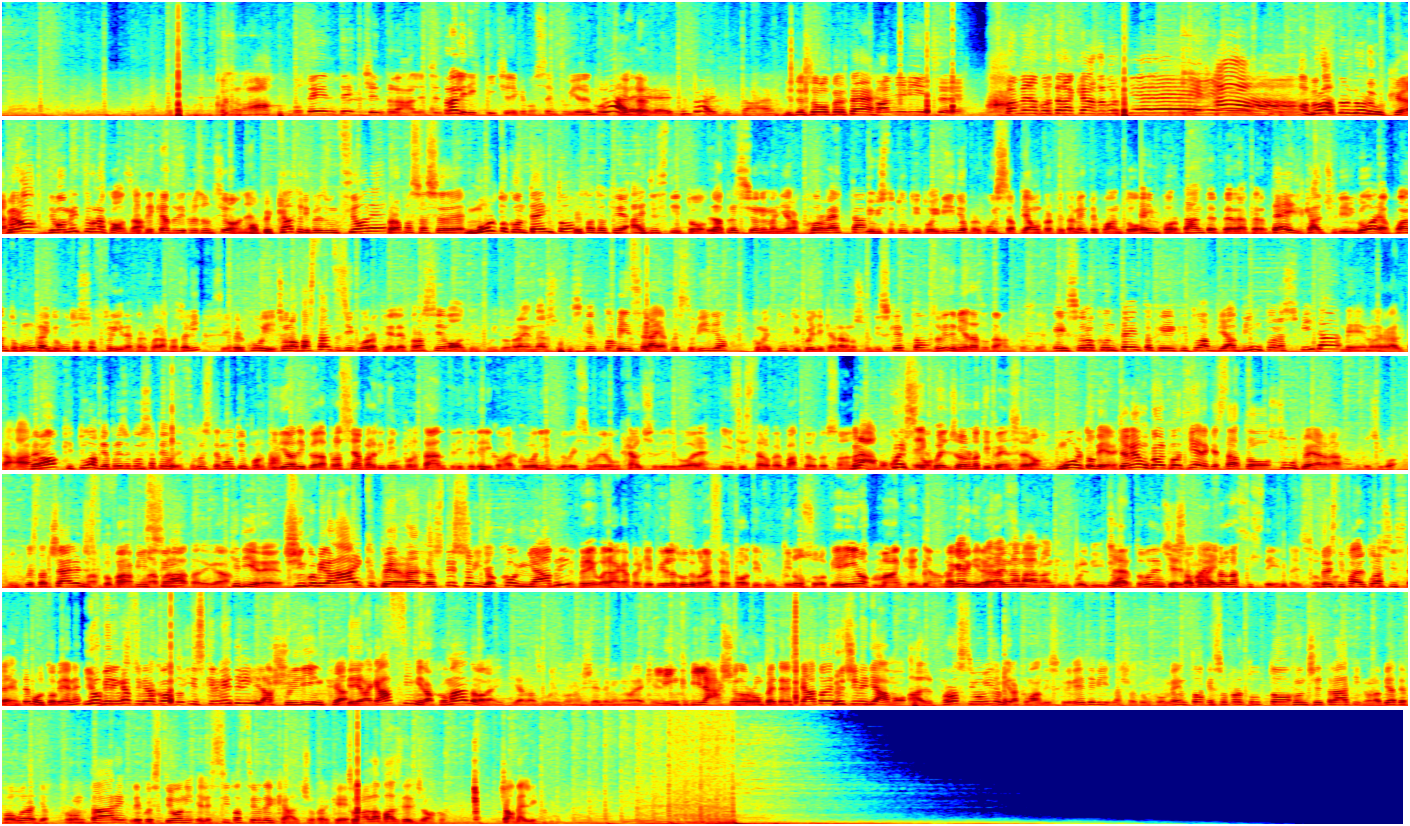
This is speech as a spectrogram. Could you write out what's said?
Potente, centrale. Centrale è difficile che possa intuire il portiere. Centrale, centrale ci sta, eh. Dice solo per te. Fammi vincere. Fammela portare a casa, portiere. Ah! Ho provato il no look. Però devo ammettere una cosa. Peccato di presunzione. Ho peccato di presunzione, però posso essere molto contento del fatto che hai gestito la pressione in maniera corretta. Io ho visto tutti i tuoi video, per cui sappiamo perfettamente quanto è importante per, per te il calcio di rigore o quanto comunque hai dovuto soffrire per quella cosa lì. Sì. Per cui sono abbastanza sicuro che le prossime volte in cui dovrai andare sul dischetto, penserai a questo video come tutti quelli che andranno sul dischetto. Questo video mi ha dato tanto, sì. E sono contento che, che tu abbia vinto la sfida, meno in realtà, però che tu abbia preso consapevolezza, questo è molto Ti importante. dirò di più, la prossima partita importante di Federico Marconi, dovessimo avere un calcio di rigore, insisterò per batterlo personalmente. Bravo, questo. E quel giorno ti penserò. Molto bene. Chiamiamo qua il portiere che è stato super Eccoci qua. in questa challenge, è stato bravissimo. parata. Che dire, 5.000 like per lo stesso video con Gnabri. Prego, raga, perché per la SU devono essere forti tutti, non solo Pierino, ma anche Gnabry. Magari mi darai ragazzi, una mano anche in quel video. Certo, volentieri, potrei mai. fare l'assistente, insomma. Potresti fare il tuo assistente, molto bene. Io vi ringrazio, mi raccomando, iscrivetevi, vi lascio i link dei ragazzi, mi raccomando. Vabbè, Pierra Sui conoscete, quindi non è che link vi lascio, non rompete le scatole. Noi ci vediamo al prossimo video, mi raccomando, iscrivetevi, lasciate un commento e soprattutto concentrati, non abbiate paura di affrontare le questioni e le situazioni del calcio perché sono alla base del gioco. Ciao belli!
